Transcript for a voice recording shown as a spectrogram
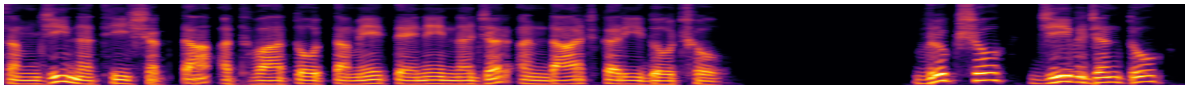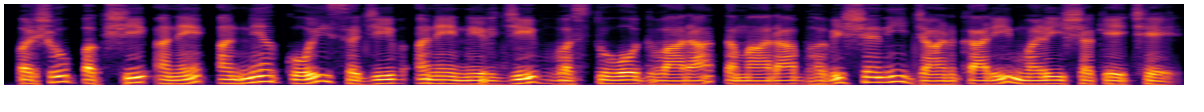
સમજી નથી શકતા અથવા તો તમે તેને નજરઅંદાજ કરી દો છો. વૃક્ષો, જીવજંતુ, પશુ, પક્ષી અને અન્ય કોઈ સજીવ અને નિર્જીવ વસ્તુઓ દ્વારા તમારા ભવિષ્યની જાણકારી મળી શકે છે,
